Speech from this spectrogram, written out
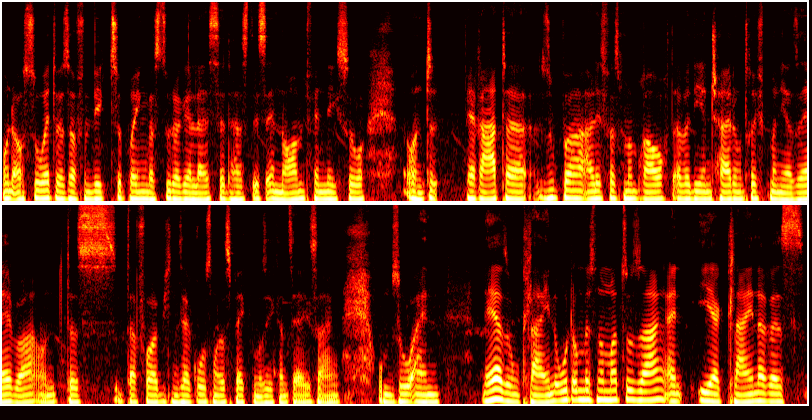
Und auch so etwas auf den Weg zu bringen, was du da geleistet hast, ist enorm, finde ich so. Und Berater, super, alles, was man braucht, aber die Entscheidung trifft man ja selber. Und das, davor habe ich einen sehr großen Respekt, muss ich ganz ehrlich sagen, um so ein, naja, so ein Kleinod, um es nochmal zu sagen, ein eher kleineres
